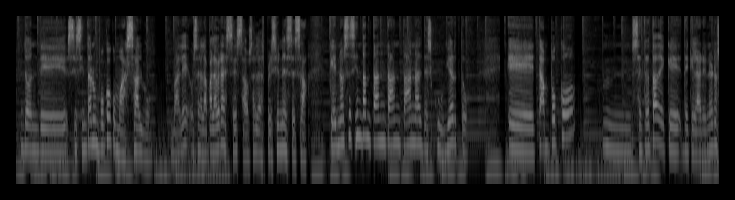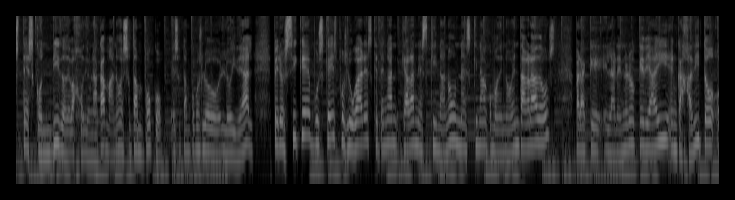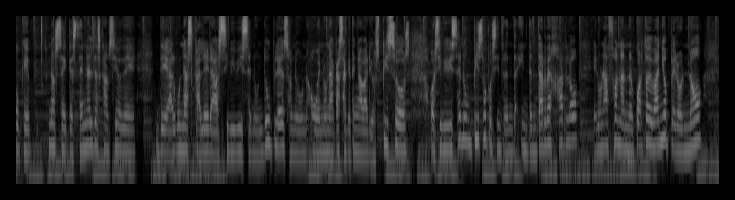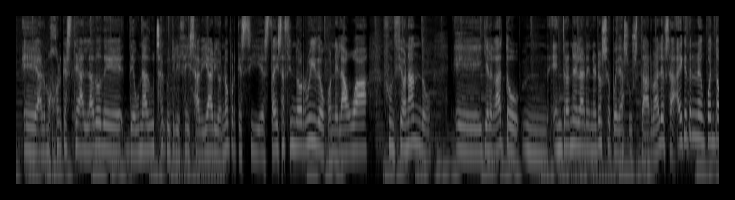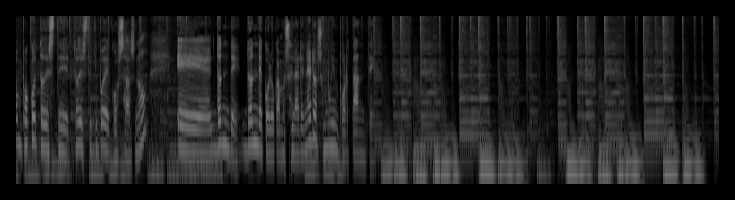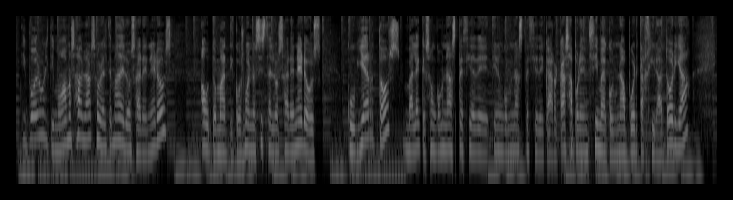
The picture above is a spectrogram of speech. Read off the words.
donde se sientan un poco como a salvo, ¿vale? O sea, la palabra es esa, o sea, la expresión es esa, que no se sientan tan, tan, tan al descubierto. Eh, tampoco Mm, se trata de que, de que, el arenero esté escondido debajo de una cama, ¿no? Eso tampoco, eso tampoco es lo, ideal. Pero sí que busquéis pues, lugares que tengan, que hagan esquina, ¿no? Una esquina como de 90 grados para que el arenero quede ahí encajadito o que, no sé, que esté en el descanso de, de alguna escalera si vivís en un duplex o en, o en, una casa que tenga varios pisos. O si vivís en un piso, pues intentar dejarlo en una zona en el cuarto de baño, pero no eh, a lo mejor que esté al lado de, una ducha que utilicéis a diario, ¿no? Porque si estáis haciendo ruido con el agua funcionando eh, y el gato mm, entra en el arenero se puede asustar, ¿vale? O sea, hay que tener en cuenta un poco todo este, todo este tipo de cosas, ¿no? Eh, ¿dónde, ¿Dónde colocamos el arenero? Es muy importante. Y por último, vamos a hablar sobre el tema de los areneros automáticos. Bueno, existen los areneros cubiertos, ¿vale? Que son como una especie de. tienen como una especie de carcasa por encima con una puerta giratoria.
